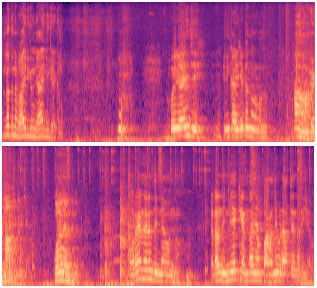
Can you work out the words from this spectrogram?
എല്ലാത്തിനും വായിരിക്കുന്നു ഞാൻ ഇനി കേൾക്കണം. ഒരു കാര്യം ചെയ് ഇനി കഴിച്ചിട്ടൊന്ന് തുടങ്ങും കുറേ നേരം തിന്നാം. കുറേ നേരം തിന്നാമെന്നോ എടാ നിന്നെയൊക്കെ എന്താ ഞാൻ പറഞ്ഞു വിടാത്തതെന്നറിയാവോ?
